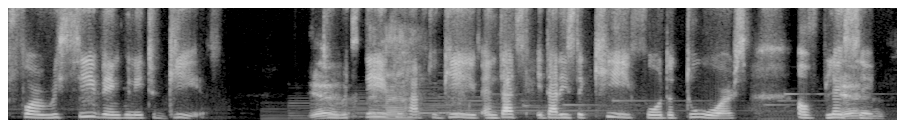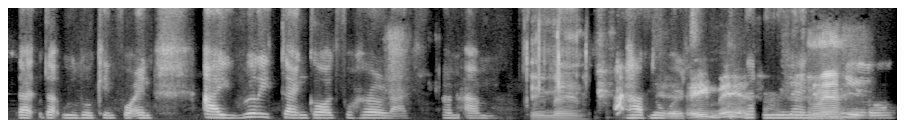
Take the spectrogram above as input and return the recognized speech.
for receiving we need to give. Yeah. To receive, Amen. you have to give, and that's that is the key for the doors of blessing that that we're looking for. And I really thank God for her life. Um, um, Amen. I have no Yeah. words. Amen. Amen. Amen. Thank you.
